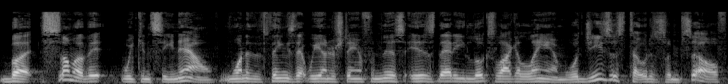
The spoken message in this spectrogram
but some of it we can see now. One of the things that we understand from this is that he looks like a lamb. Well, Jesus told us himself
